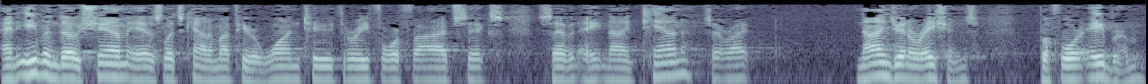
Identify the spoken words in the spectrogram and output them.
And even though Shem is, let's count them up here, 1, 2, 3, 4, 5, 6, 7, 8, 9, 10, is that right? Nine generations before Abram,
